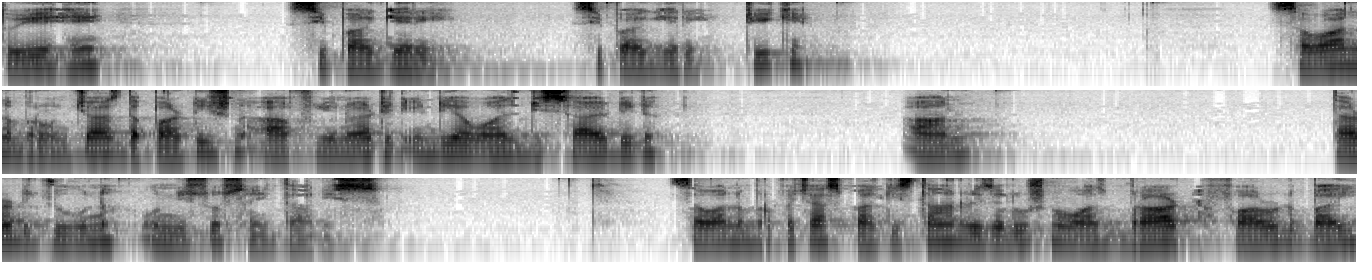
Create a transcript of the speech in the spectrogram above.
تو یہ ہے سپاگیری سپاگیری، ٹھیک ہے؟ سوال نمبر انچاس the partition of united India was decided on third June انیس سو سینتالیس۔ سوال نمبر پچاس، Pakistan resolution was brought forward by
